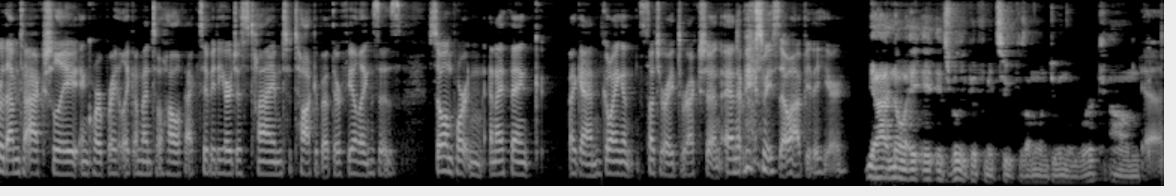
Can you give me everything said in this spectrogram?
for them to actually incorporate like a mental health activity or just time to talk about their feelings is so important and i think again going in such a right direction and it makes me so happy to hear yeah, no, it, it, it's really good for me too because I'm the one doing the work. Um, yeah,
